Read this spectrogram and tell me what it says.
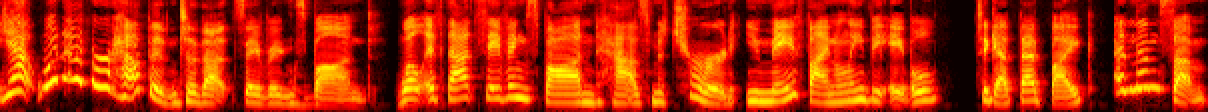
yeah, whatever happened to that savings bond? Well, if that savings bond has matured, you may finally be able to get that bike and then some.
